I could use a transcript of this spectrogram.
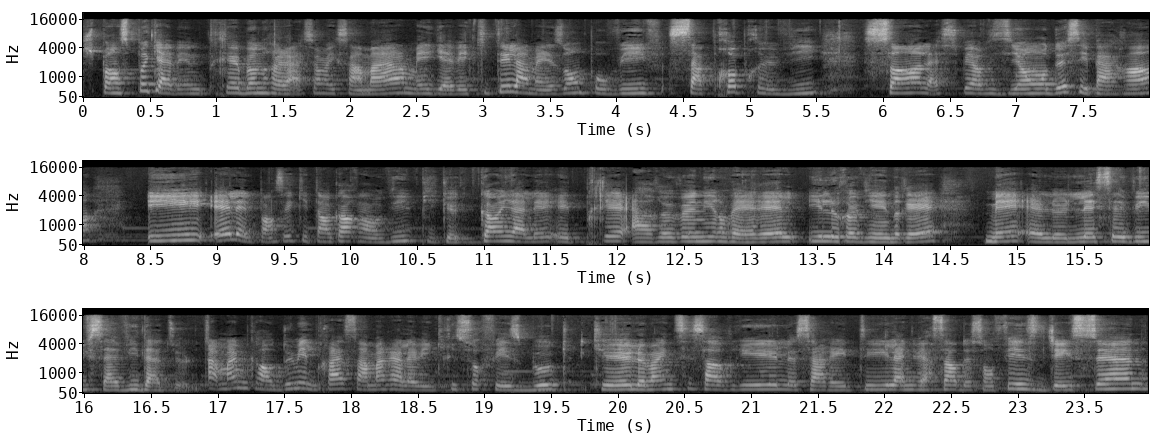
Je pense pas qu'il avait une très bonne relation avec sa mère, mais il avait quitté la maison pour vivre sa propre vie sans la supervision de ses parents. Et elle, elle pensait qu'il était encore en vie, puis que quand il allait être prêt à revenir vers elle, il reviendrait, mais elle le laissait vivre sa vie d'adulte. Même qu'en 2013, sa mère, elle avait écrit sur Facebook que le 26 avril, été l'anniversaire de son fils, Jason,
